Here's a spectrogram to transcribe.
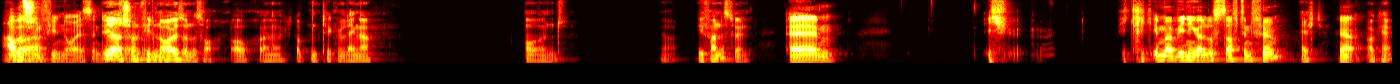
Aber, es ist schon viel Neues in dem Ja, Trailer. schon viel Neues und ist auch, auch äh, ich glaube, einen Ticken länger. Und ja, wie fandest du ihn? Ähm, ich, ich krieg immer weniger Lust auf den Film. Echt? Ja. Okay.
